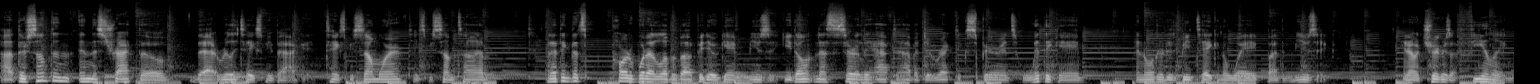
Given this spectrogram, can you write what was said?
Uh, there's something in this track, though, that really takes me back. It takes me somewhere, takes me sometime. And I think that's part of what I love about video game music. You don't necessarily have to have a direct experience with a game in order to be taken away by the music. You know, it triggers a feeling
